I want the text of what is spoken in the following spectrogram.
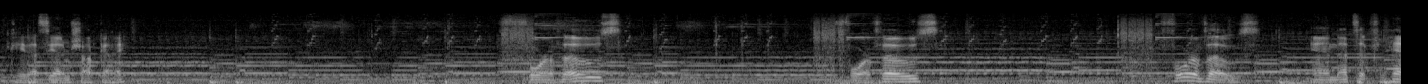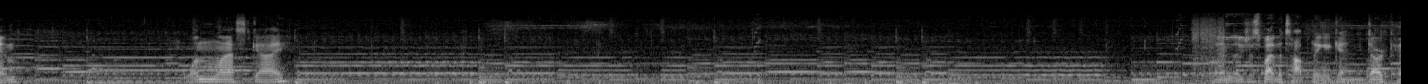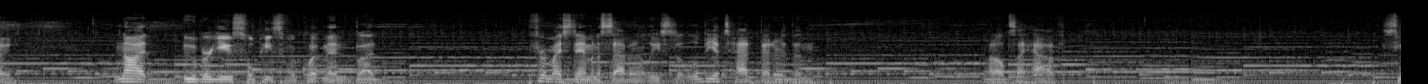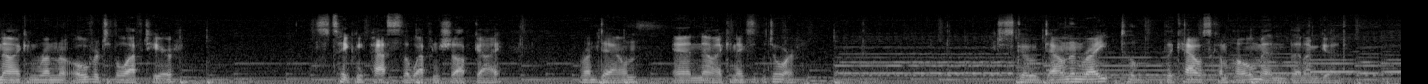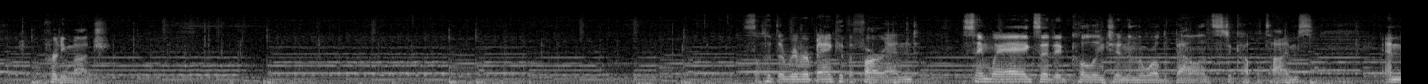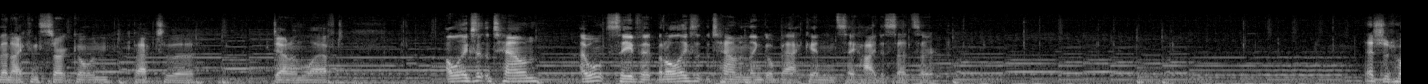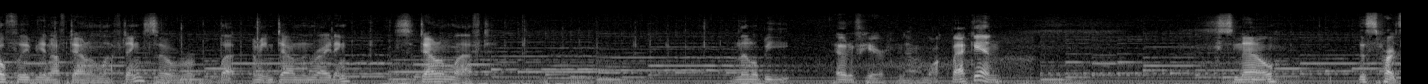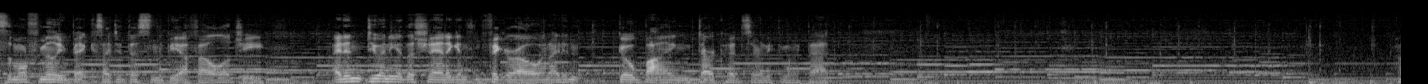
Okay, that's the item shop guy. Four of those. Four of those. Four of those. And that's it for him. One last guy. Just by the top thing again. Dark Hood. Not uber useful piece of equipment, but for my stamina 7 at least, it will be a tad better than what else I have. So now I can run over to the left here. This will take me past the weapon shop guy. Run down, and now I can exit the door. Just go down and right till the cows come home, and then I'm good pretty much. So hit the riverbank at the far end, the same way I exited Kohlingen in the World of Balanced a couple times, and then I can start going back to the down on the left. I'll exit the town. I won't save it, but I'll exit the town and then go back in and say hi to Setzer. That should hopefully be enough down and lefting, so I mean down and righting. So down and left. And then I'll be out of here. Now I walk back in. So now, this part's the more familiar bit because I did this in the BFLG. I didn't do any of the shenanigans in Figaro, and I didn't go buying dark hoods or anything like that.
